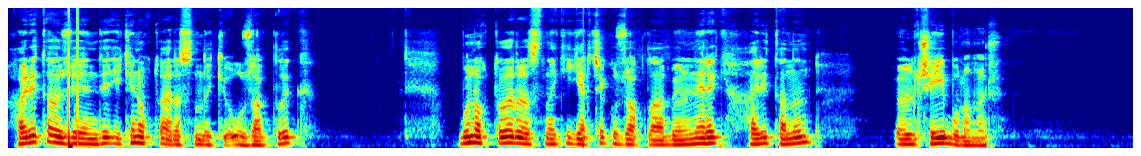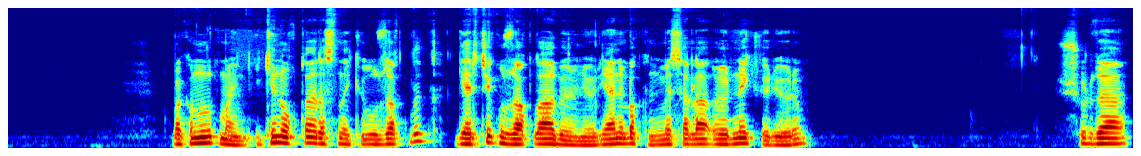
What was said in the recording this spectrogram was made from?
Harita üzerinde iki nokta arasındaki uzaklık bu noktalar arasındaki gerçek uzaklığa bölünerek haritanın ölçeği bulunur. Bakın unutmayın iki nokta arasındaki uzaklık gerçek uzaklığa bölünüyor. Yani bakın mesela örnek veriyorum. Şurada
